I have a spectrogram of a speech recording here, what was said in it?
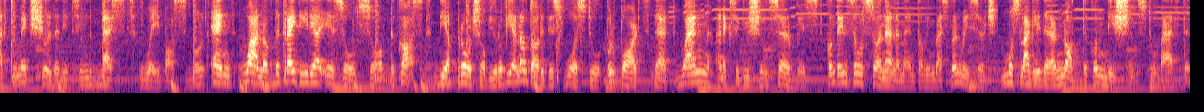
have to make sure that it's in the best way possible. And one of the criteria is also the cost. The approach of European authorities was to purport that when an execution service contains also an element of investment research, most likely there are not the conditions to have the,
